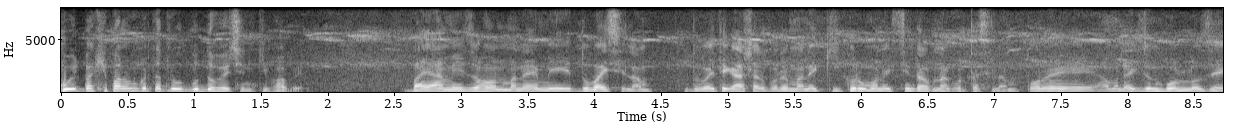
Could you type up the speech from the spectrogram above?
কোয়েল পাখি পালন করতে আপনি উদ্বুদ্ধ হয়েছেন কীভাবে? ভাই আমি যখন মানে আমি দুবাই ছিলাম দুবাই থেকে আসার পরে মানে কী করব অনেক চিন্তা ভাবনা করতেছিলাম। পরে আমার একজন বলল যে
